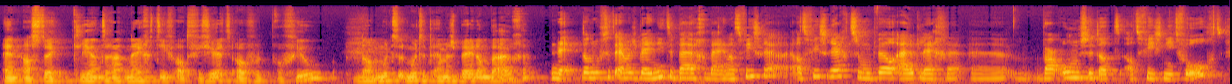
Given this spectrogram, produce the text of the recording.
En als de cliëntenraad negatief adviseert over het profiel, dan moet, het, moet het MSB dan buigen? Nee, dan hoeft het MSB niet te buigen bij een adviesrecht. adviesrecht. Ze moet wel uitleggen uh, waarom ze dat advies niet volgt.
